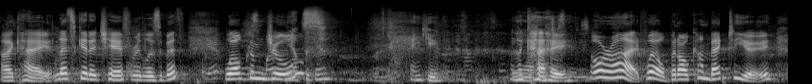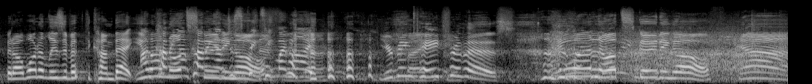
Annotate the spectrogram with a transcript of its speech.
Okay, let's get a chair for Elizabeth. Welcome, Jules. Thank you. Okay, all right. Well, but I'll come back to you. But I want Elizabeth to come back. You I'm are coming, not I'm coming, scooting I'm off. my mic. You're being paid for this. you are not scooting off. Yeah,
